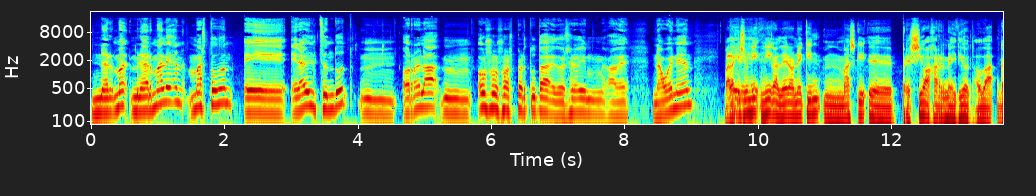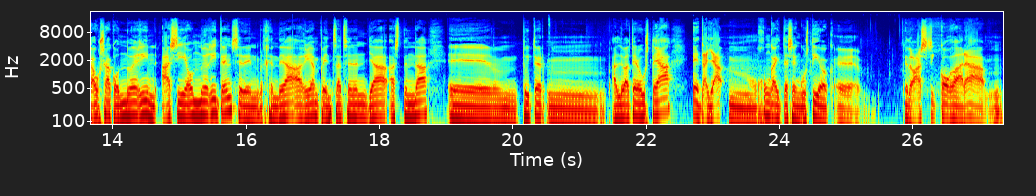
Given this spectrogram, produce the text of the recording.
norma, normalean Mastodon e, erabiltzen dut mm, horrela mm, oso oso aspertuta edo ez egin gabe nagoenean. Badakizu ni, ni galdera honekin mm, maski eh, presioa jarri nahi diot. Hau da, gauzak ondo egin, hasi ondo egiten, zeren jendea agian pentsatzen ja hasten da eh, Twitter mm, alde batera ustea, eta ja mm, jun gaitezen guztiok eh, edo hasiko gara mm,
